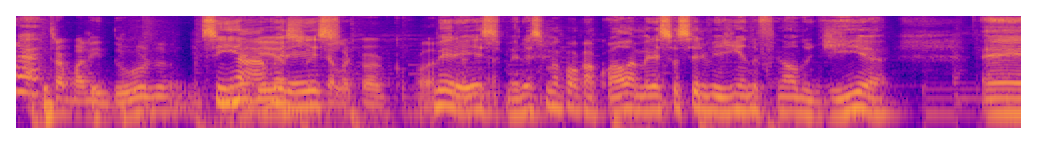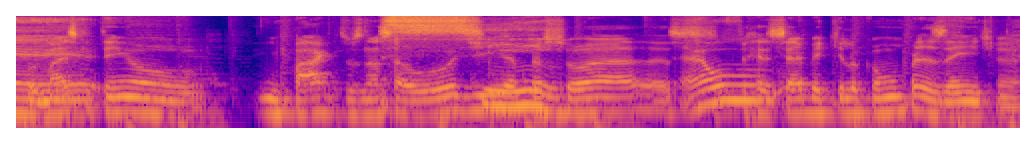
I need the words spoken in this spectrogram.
É. Trabalhei duro. Sim, ah, mereço. aquela Coca-Cola. Mereço, mereço minha Coca-Cola, mereço a cervejinha no final do dia. É, Por mais que tenham impactos na saúde, Sim. a pessoa É o- recebe aquilo como um presente, né?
